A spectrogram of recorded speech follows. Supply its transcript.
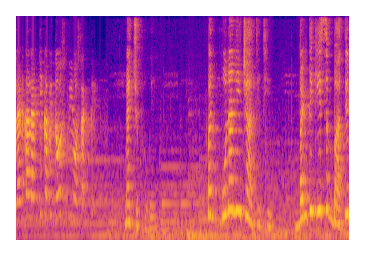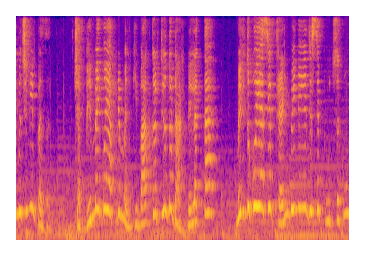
लड़का लड़की कभी दोस्त नहीं हो सकते। मैं चुप हो गई। पर होना नहीं चाहती थी। बंटी की सब बातें मुझे नहीं पसंद। जब भी मैं कोई अपने मन की बात करती हूँ तो डांटने लगता है। मेरी तो कोई ऐसी फ्रेंड भी नहीं है जिससे पूछ सकूँ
